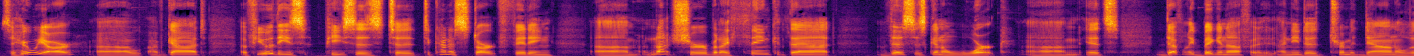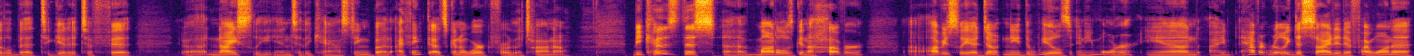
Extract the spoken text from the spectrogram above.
So here we are. Uh, I've got a few of these pieces to, to kind of start fitting. Um, I'm not sure, but I think that this is going to work. Um, it's definitely big enough. I, I, need to trim it down a little bit to get it to fit uh, nicely into the casting, but I think that's going to work for the tonneau. Because this uh, model is going to hover, uh, obviously I don't need the wheels anymore, and I haven't really decided if I want to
